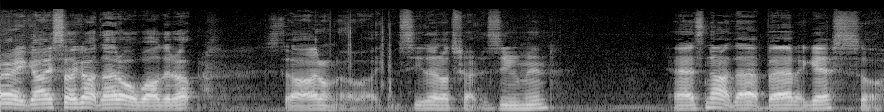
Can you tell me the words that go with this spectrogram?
Alright guys, so I got that all welded up. So I don't know, I can see that, I'll try to zoom in. Yeah, it's not that bad I guess, so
